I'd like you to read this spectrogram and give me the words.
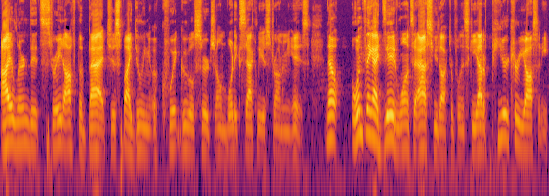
I learned it straight off the bat just by doing a quick Google search on what exactly astronomy is. Now, one thing I did want to ask you, Dr. Polinsky, out of pure curiosity,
